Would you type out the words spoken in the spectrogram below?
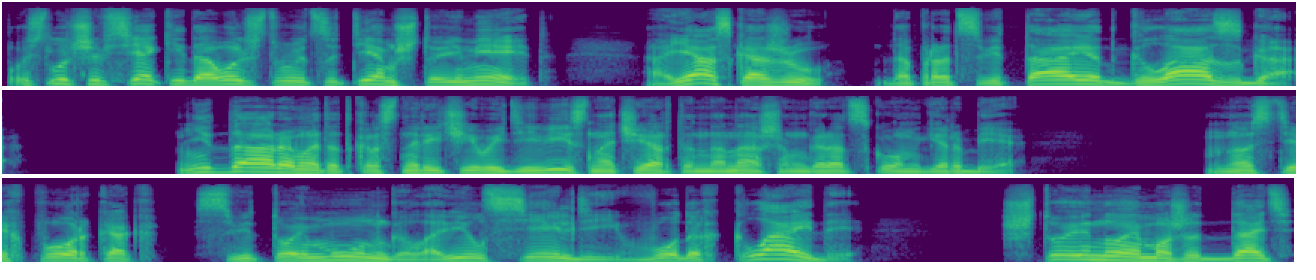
Пусть лучше всякий довольствуется тем, что имеет. А я скажу, да процветает Глазго!» Недаром этот красноречивый девиз начертан на нашем городском гербе. Но с тех пор, как святой Мунго ловил сельдей в водах Клайды, что иное может дать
